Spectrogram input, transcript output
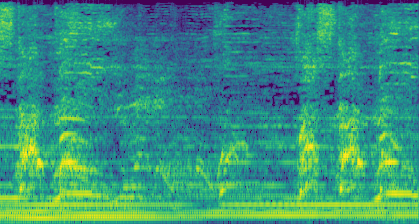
Stop on me. Trust on me.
